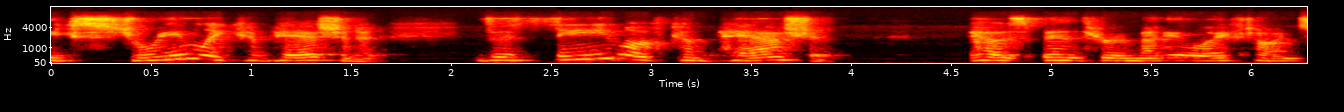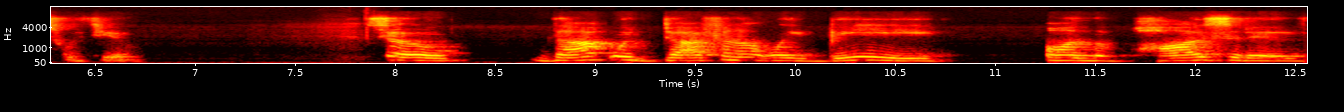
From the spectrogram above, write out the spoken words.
extremely compassionate the theme of compassion has been through many lifetimes with you so that would definitely be on the positive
